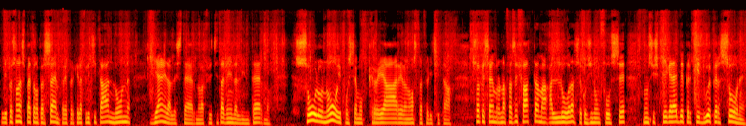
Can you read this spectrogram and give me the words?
le persone aspettano per sempre perché la felicità non viene dall'esterno, la felicità viene dall'interno. Solo noi possiamo creare la nostra felicità. So che sembra una frase fatta, ma allora, se così non fosse, non si spiegherebbe perché due persone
